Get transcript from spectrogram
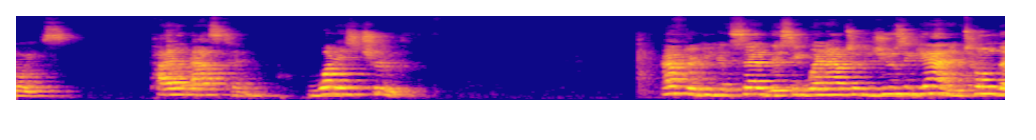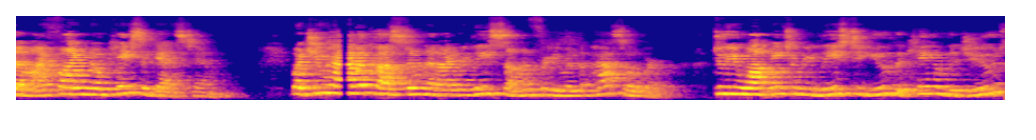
voice. Pilate asked him, What is truth? After he had said this, he went out to the Jews again and told them, I find no case against him. But you have a custom that I release someone for you at the Passover. Do you want me to release to you the king of the Jews?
